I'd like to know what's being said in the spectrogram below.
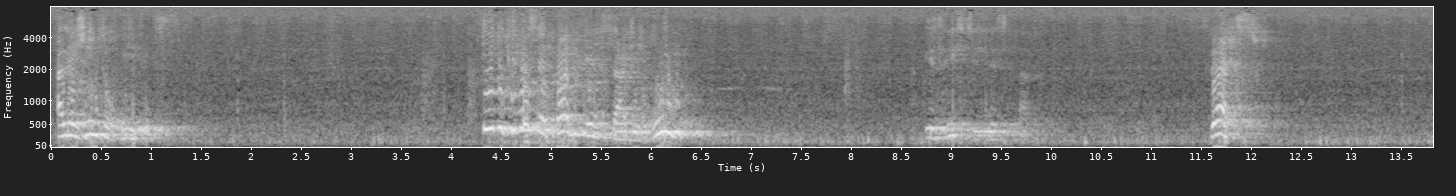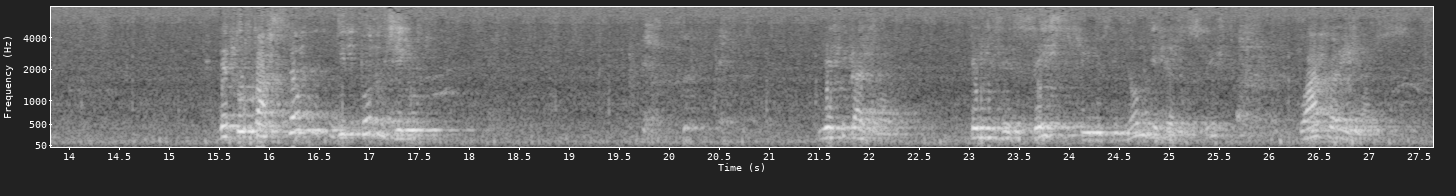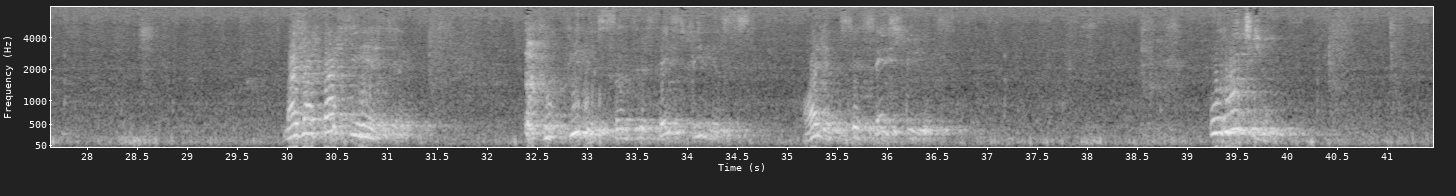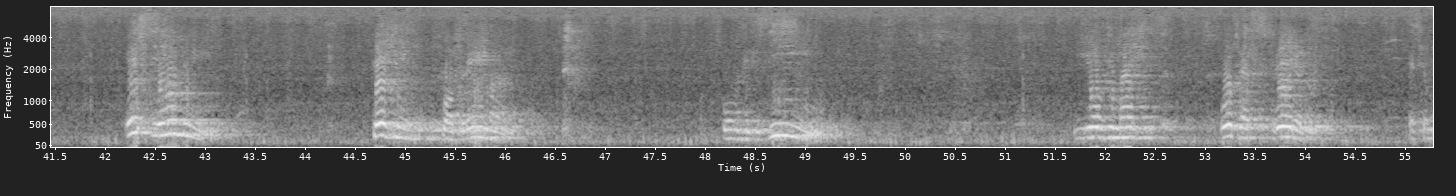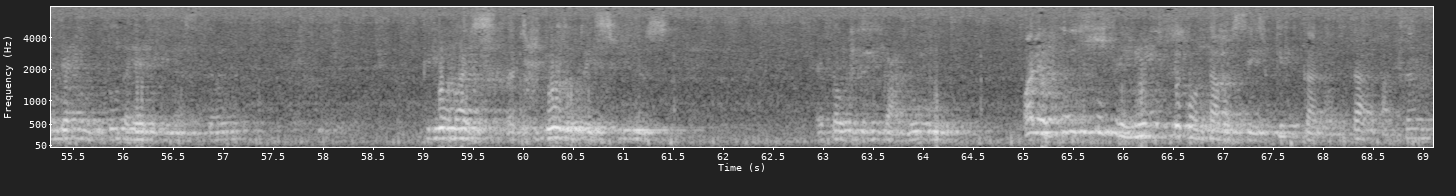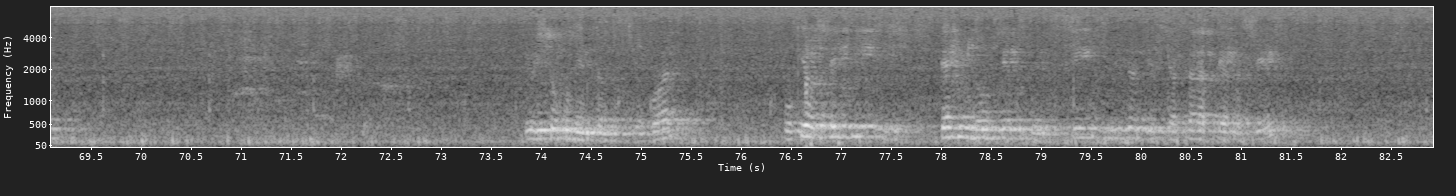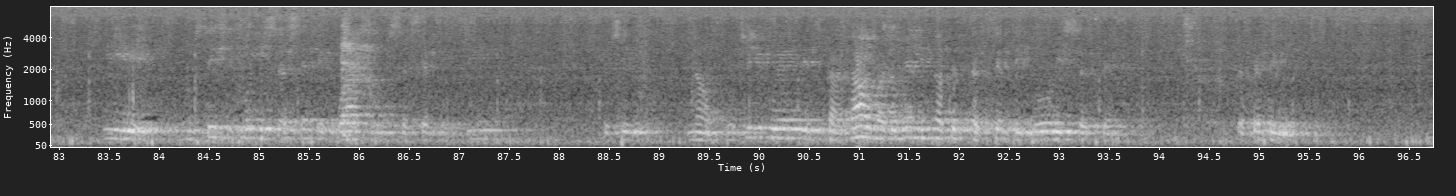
Aleijões horríveis. Tudo que você pode pensar de ruim existe nesse lado. Sexo. Deturpação de todo jeito. E esse casal tem 16 filhos, em nome de Jesus Cristo, quatro aleijados. Mas a paciência do filhos, são 16 filhas. Olha, 16 filhas. Por último, esse homem teve um problema com o vizinho e houve mais outras freiras. Essa mulher com toda a resignação criou mais dois ou três filhos. Essa outra desencarnou. Olha, um sofrimento se eu contar a vocês o que esse casal está passando. Eu estou comentando aqui agora, porque eu sei que terminou o tempo dele. Sim, Bíblia disse que a terra seja. E não sei se foi em 64 ou em 65. Eu não, eu tive com ele esse casal mais ou menos em 1962, 60, 61.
